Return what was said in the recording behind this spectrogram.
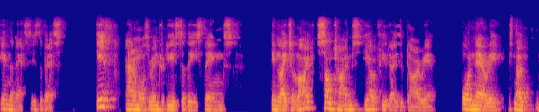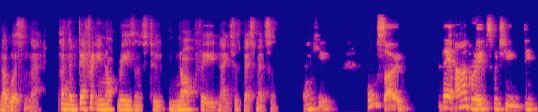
in the nest is the best. If animals are introduced to these things in later life, sometimes you have a few days of diarrhea. Ordinarily, it's no, no worse than that. And they're definitely not reasons to not feed nature's best medicine. Thank you. Also, there are groups which you did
